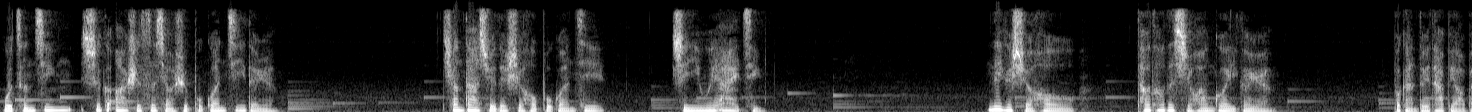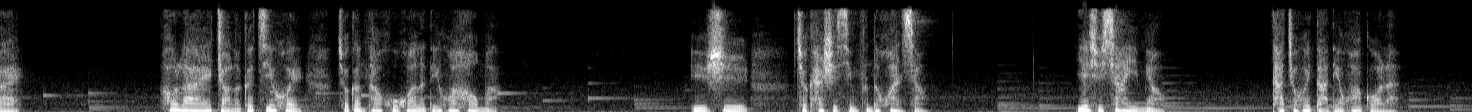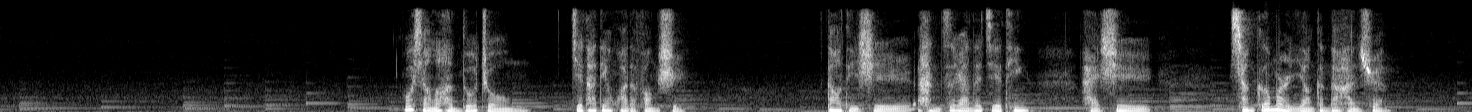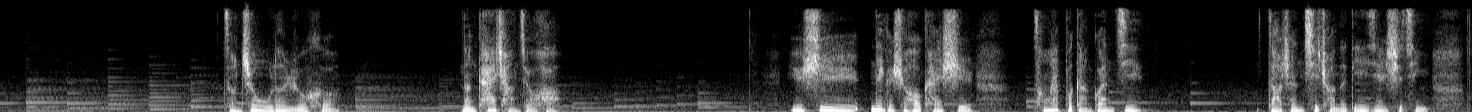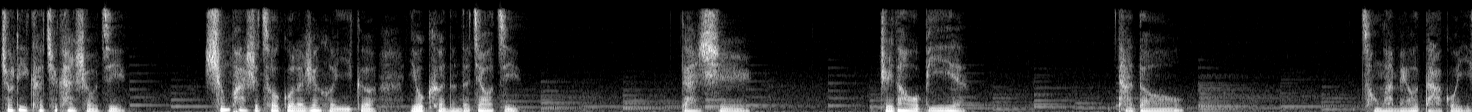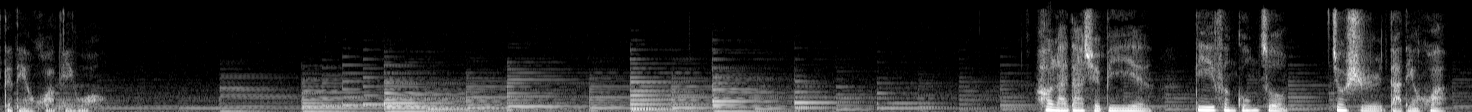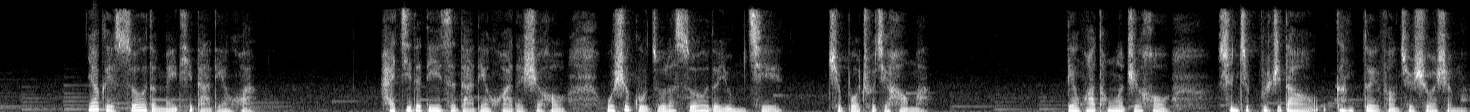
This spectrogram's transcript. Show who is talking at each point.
Speaker 1: 我曾经是个二十四小时不关机的人。上大学的时候不关机，是因为爱情。那个时候，偷偷的喜欢过一个人，不敢对他表白。后来找了个机会，就跟他互换了电话号码。于是，就开始兴奋的幻想，也许下一秒，他就会打电话过来。我想了很多种接他电话的方式，到底是很自然的接听，还是像哥们儿一样跟他寒暄？总之，无论如何，能开场就好。于是那个时候开始，从来不敢关机。早晨起床的第一件事情，就立刻去看手机。生怕是错过了任何一个有可能的交集，但是直到我毕业，他都从来没有打过一个电话给我。后来大学毕业，第一份工作就是打电话。要给所有的媒体打电话。还记得第一次打电话的时候，我是鼓足了所有的勇气去拨出去号码。电话通了之后，甚至不知道跟对方去说什么，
